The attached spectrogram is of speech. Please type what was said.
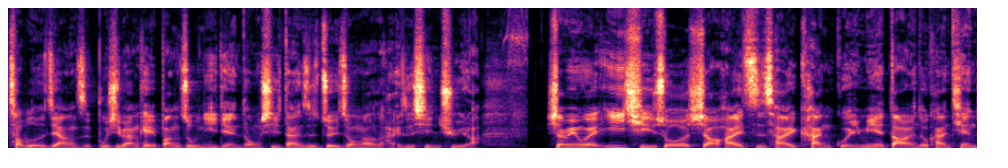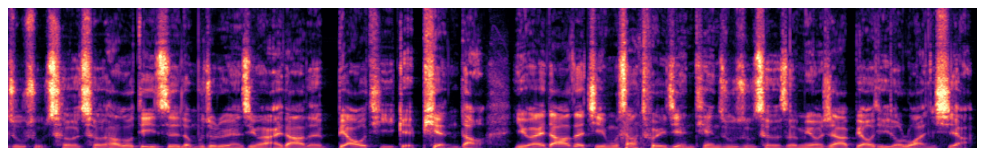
差不多是这样子。补习班可以帮助你一点东西，但是最重要的还是兴趣啊。下面一位一起说，小孩子才看鬼灭，大人都看天竺鼠车车。他说第一次忍不住留言是因为挨大的标题给骗到，以为挨大要在节目上推荐天竺鼠车车，没有，现在标题都乱下。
